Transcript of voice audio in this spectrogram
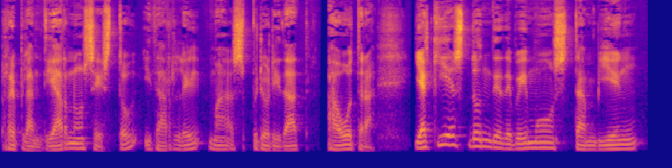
replantearnos esto y darle más prioridad a otra. Y aquí es donde debemos también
